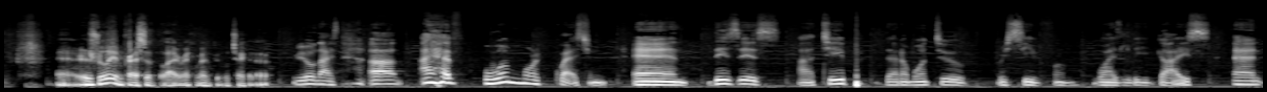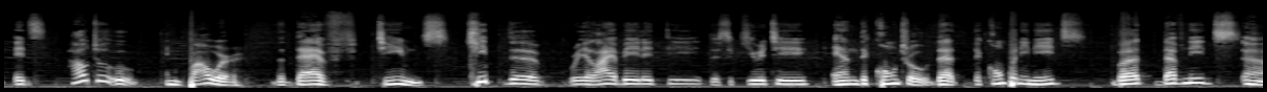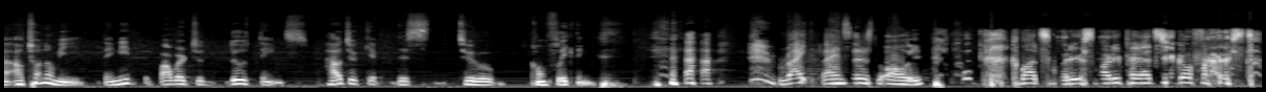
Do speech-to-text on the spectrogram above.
Uh, it's really impressive, though. I recommend people check it out. Real nice. Uh, I have one more question, and this is a tip that I want to receive from Wisely guys. And it's how to empower the dev teams, keep the reliability, the security, and the control that the company needs, but dev needs uh, autonomy. They need the power to do things. How to keep this two conflicting? right answers only. Come on, smarty, smarty pants, you go first.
